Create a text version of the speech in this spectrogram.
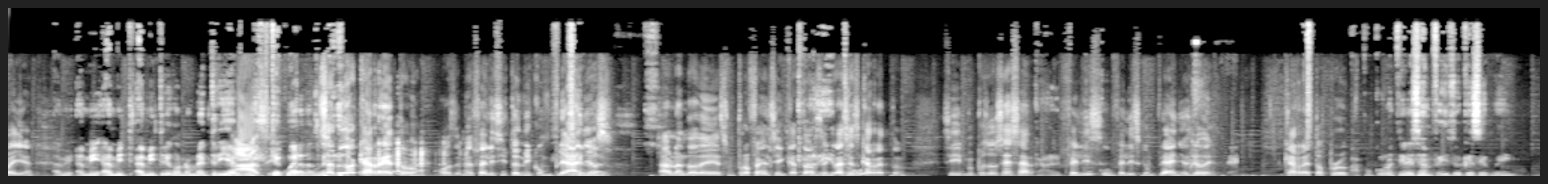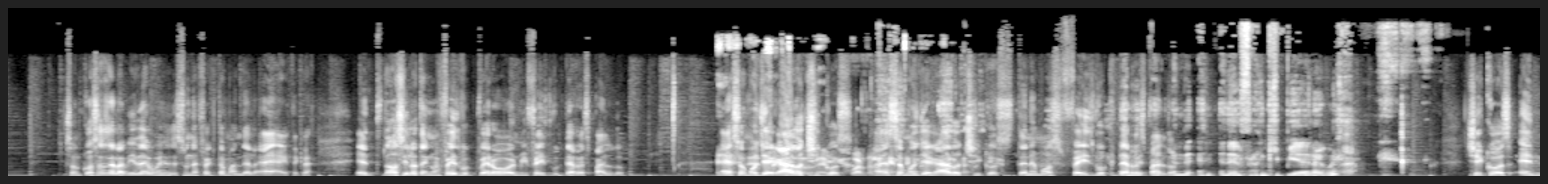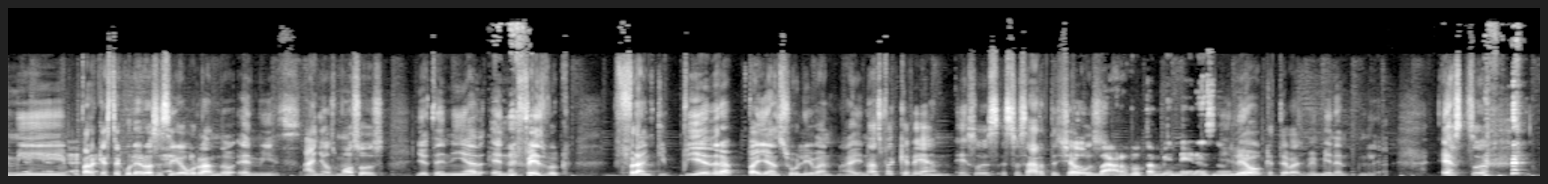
A mí, a mí, a mí, a mí trigonometría, Ah, sí. ¿te acuerdas, Un saludo a Carreto. Me felicitó en mi cumpleaños. Hablando de. Es un profe del 114. ¿Carreto? Gracias, Carreto. Sí, me puso César. ¿Carreto? Feliz, feliz cumpleaños, yo de. Carreto Proof. ¿A poco lo tienes en Facebook ese, güey? Son cosas de la vida, güey. Es un efecto Mandela. Ay, te creas. No, sí lo tengo en Facebook, pero en mi Facebook de respaldo. A eso hemos llegado, chicos. A eso hemos llegado, chicos. Tenemos Facebook de respaldo. En, en- en el Franquipiedra, güey. Chicos, en mi. Para que este culero se siga burlando, en mis años mozos, yo tenía en mi Facebook. Frankie Piedra Payán Sullivan. Ahí no es para que vean. Eso es, eso es arte, chavos. Lombardo también eras, ¿no? Y? Leo que te va. mi- Miren. Esto,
